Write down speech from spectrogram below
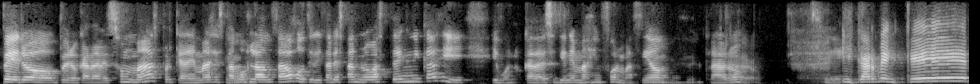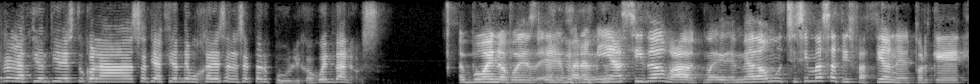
pero, pero cada vez son más porque además estamos lanzados a utilizar estas nuevas técnicas y, bueno, cada vez se tiene más información. Claro. Y Carmen, ¿qué relación tienes tú con la Asociación de Mujeres en el Sector Público? Cuéntanos. Bueno, pues eh, para mí ha sido, eh, me ha dado muchísimas satisfacciones porque,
